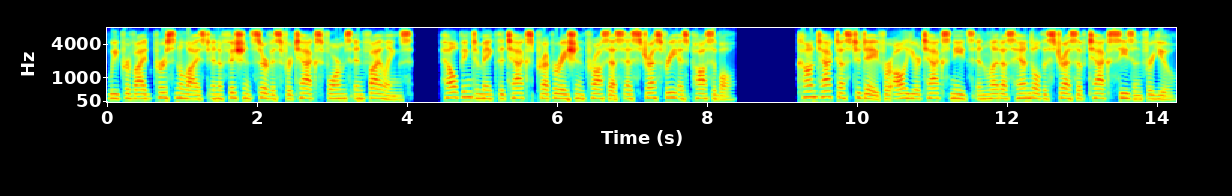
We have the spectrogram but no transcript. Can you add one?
we provide personalized and efficient service for tax forms and filings, helping to make the tax preparation process as stress-free as possible. Contact us today for all your tax needs and let us handle the stress of tax season for you.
